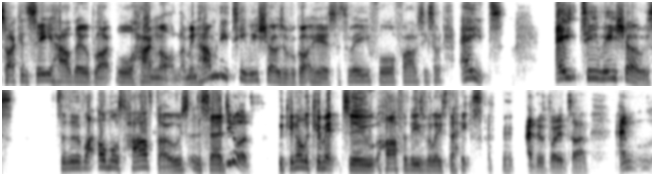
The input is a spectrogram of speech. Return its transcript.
So I can see how they would be like, well, hang on. I mean, how many TV shows have we got here? So three, four, five, six, seven, eight. Eight TV shows. So they've like almost half those and said you know what? we can only commit to half of these release dates. At this point in time, and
